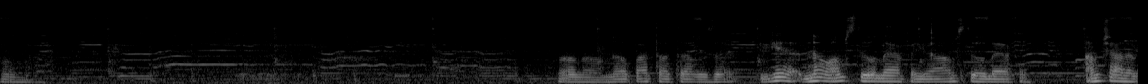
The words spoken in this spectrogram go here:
Hmm. Hold on. Nope, I thought that was it. Yeah, no, I'm still laughing, y'all. I'm still laughing. I'm trying to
